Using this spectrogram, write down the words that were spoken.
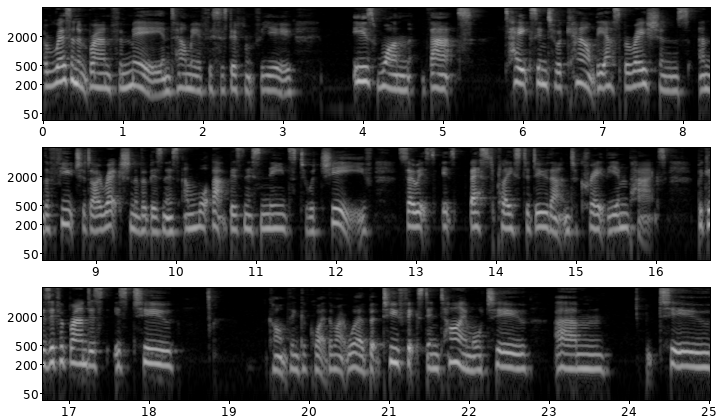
A resonant brand for me, and tell me if this is different for you, is one that takes into account the aspirations and the future direction of a business and what that business needs to achieve so it's it's best place to do that and to create the impact because if a brand is is too I can't think of quite the right word, but too fixed in time or too um, too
